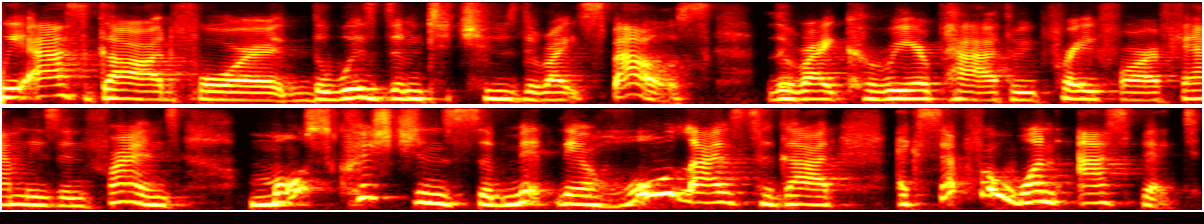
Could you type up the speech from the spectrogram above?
We ask God for the wisdom to choose the right spouse, the right career path. We pray for our families and friends. Most Christians submit their whole lives to God, except for one aspect,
